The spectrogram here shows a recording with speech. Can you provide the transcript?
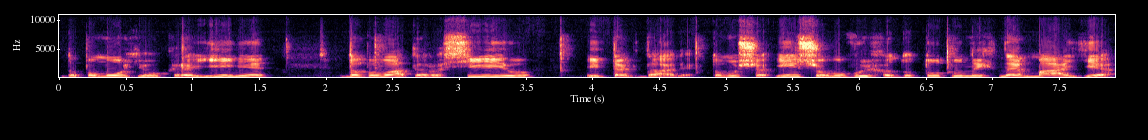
допомоги Україні, добивати Росію і так далі. Тому що іншого виходу тут у них немає.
